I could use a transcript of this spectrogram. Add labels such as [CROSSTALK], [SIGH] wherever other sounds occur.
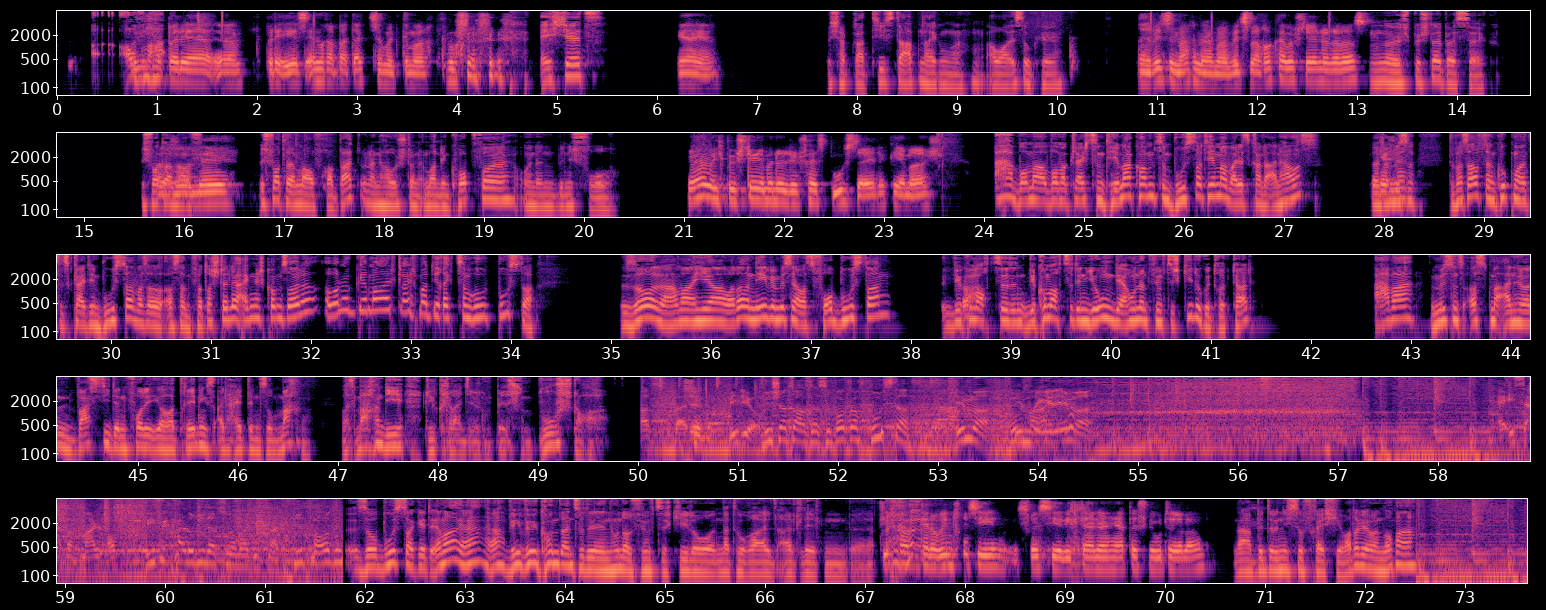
Auf Und ich habe bei der äh, bei der ESN Rabattaktion mitgemacht. [LAUGHS] Echt jetzt? ja, ja. Ich habe gerade tiefste Abneigung, aber ist okay. Was willst du machen, mal? Willst du bei Rocker bestellen oder was? Nö, ich bestell bei Sack. Ich warte, Also, auf, nee. Ich warte immer auf Rabatt und dann hau ich dann immer den Korb voll und dann bin ich froh. Ja, aber ich bestelle immer nur den scheiß Booster, ey, lecker am Arsch. Ah, wollen wir, wollen wir gleich zum Thema kommen, zum Booster-Thema, weil du es gerade anhaust? Ja, müssen, du, pass auf, dann gucken wir uns jetzt gleich den Booster, was aus der Vierterstelle eigentlich kommen sollte. Aber dann gehen wir halt gleich mal direkt zum Booster. So, da haben wir hier, oder? Nee, wir müssen ja was vorboostern. Wir kommen Ja. auch zu den, wir kommen auch zu den Jungen, der 150 Kilo gedrückt hat. Aber wir müssen uns erstmal anhören, was die denn vor ihrer Trainingseinheit denn so machen. Was machen die? Die kleinen sind ein bisschen Booster. bei dem Video. Wie schaut's aus? Hast du Bock auf Booster? Immer. Booster geht immer. Er ist einfach mal auf. Wie viel Kalorien hast du nochmal gesagt? 4000? So, Booster geht immer, ja, ja. Wie, kommt dann zu den 150 Kilo Naturalathleten? Äh, 4000 Kalorien frisst hier, frisst hier die kleine Herpesschnute oder was? Na, bitte nicht so frech hier. Warte, wir hören nochmal.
